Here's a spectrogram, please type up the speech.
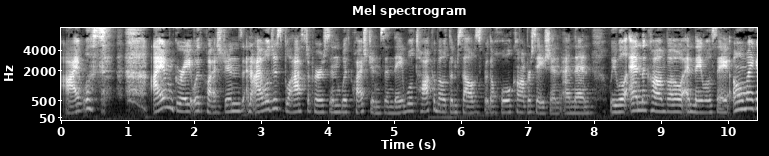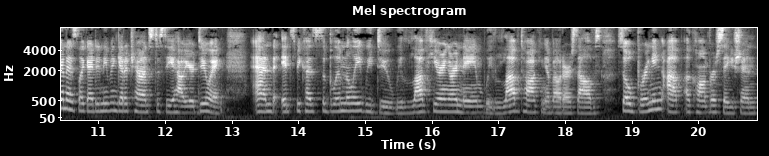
I will I am great with questions and I will just blast a person with questions and they will talk about themselves for the whole conversation and then we will end the convo and they will say, "Oh my goodness, like I didn't even get a chance to see how you're doing." And it's because subliminally we do. We love hearing our name, we love talking about ourselves. So bringing up a conversation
